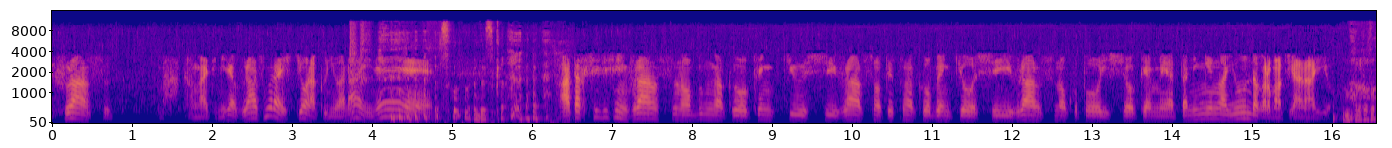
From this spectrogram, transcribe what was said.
ー、フランスまあ、考えてみればフランスぐらい卑怯な国はないね。そうなんですか。私自身フランスの文学を研究しフランスの哲学を勉強しフランスのことを一生懸命やった人間が言うんだから間違いないよ。なるほど。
